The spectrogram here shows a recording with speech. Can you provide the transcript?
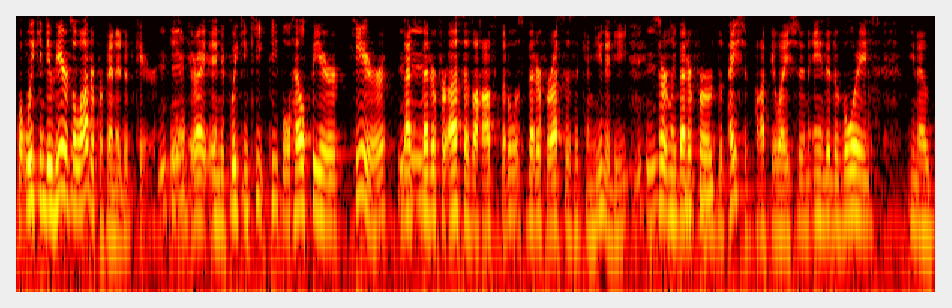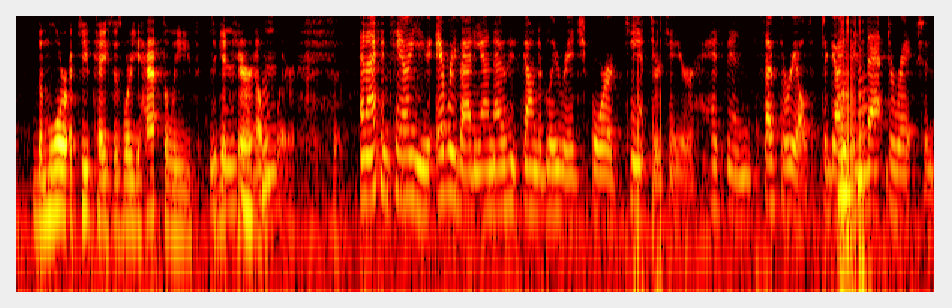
what we can do here is a lot of preventative care. Mm-hmm. Yes. Right? And if we can keep people healthier here, that's mm-hmm. better for us as a hospital, it's better for us as a community, it's certainly better for the patient population, and it avoids, you know, the more acute cases where you have to leave to get care elsewhere. So, And I can tell you, everybody I know who's gone to Blue Ridge for cancer care has been so thrilled to go Mm-hmm. in that direction.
